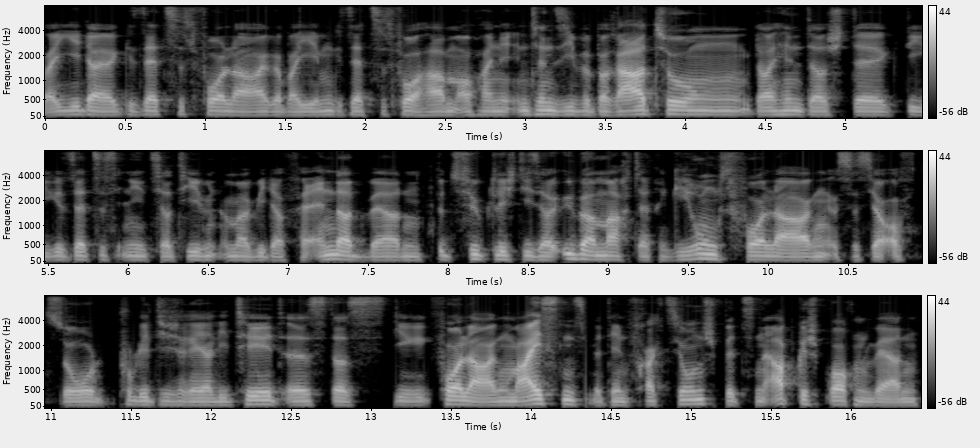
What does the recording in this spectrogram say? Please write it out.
bei jeder Gesetzesvorlage, bei jedem Gesetzesvorhaben auch eine intensive Beratung dahinter steckt, die Gesetzesinitiativen immer wieder verändert werden. Bezüglich dieser Übermacht der Regierungsvorlagen ist es ja oft so, politische Realität ist, dass die Vorlagen meistens mit den Fraktionsspitzen abgesprochen werden,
